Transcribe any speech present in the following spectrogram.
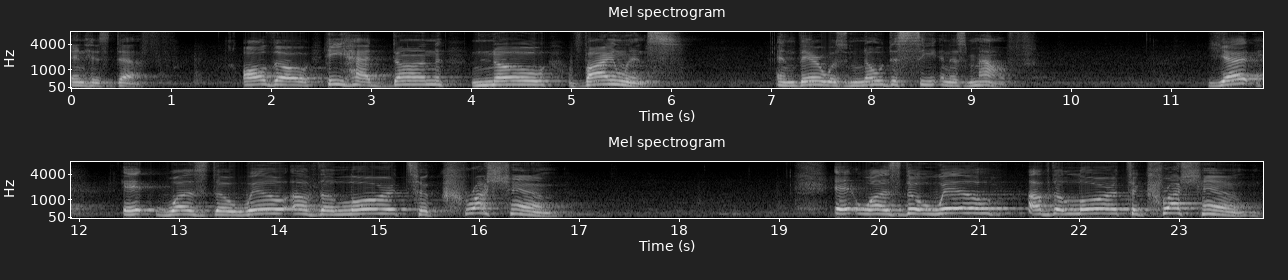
in his death. Although he had done no violence, and there was no deceit in his mouth. Yet it was the will of the Lord to crush him. It was the will of the Lord to crush him.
